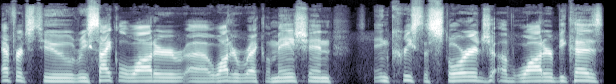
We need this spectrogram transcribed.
efforts to recycle water, uh, water reclamation, increase the storage of water because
